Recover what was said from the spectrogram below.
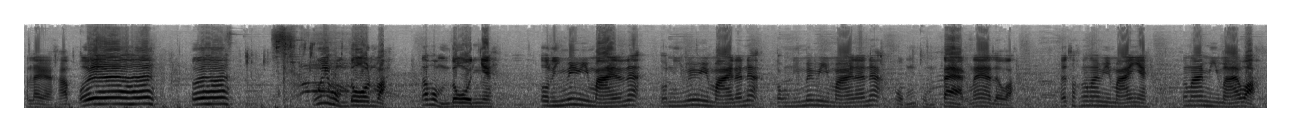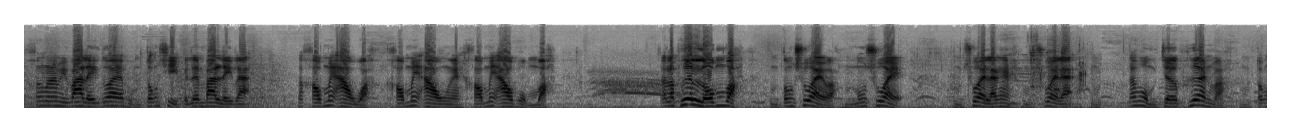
อะไรอะครับเอ้ยเฮ้ยเฮ้ยเฮ้ยอุ้ยผมโดนว่ะ แล้วผมโดนไงตรงนี้ไม่มีไม้นะเนี่ยตรงนี้ไม่มีไม้นะเนี่ย ตรงนี้ไม่มีไม้นะเนี่ย ผมผมแตกแน่เลยว่ะ แล้วข้างหน้ามีไม้ไง ข้างหน้ามีไม้ว่ะ ข้างหน้ามีบ้านเล็กด้วย ผมต้องฉีดไปเล่นบ้านเล็กละ แล้วเขาไม่เอาว่ะ เขาไม่เอาไง เขาไม่เอาผมว่ะ แล้วเพื่อนล้มว่ะ ผมต้องช่วยว่ะ ผมต้องช่วย ผมช่วยแล้วไง ผมช่วยแล้ว แล้วผมเจอเพื่อนว่ะ ผมต้อง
